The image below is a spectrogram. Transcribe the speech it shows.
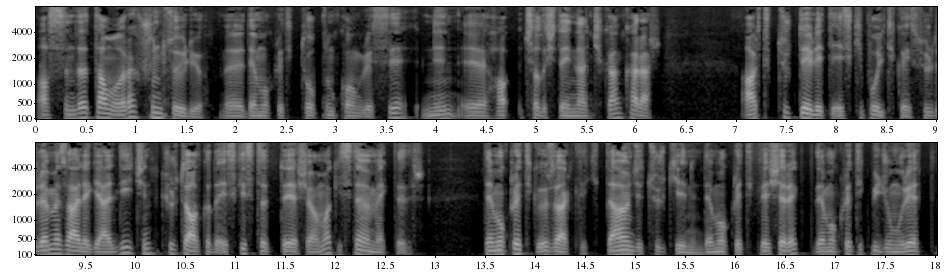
Aslında tam olarak şunu söylüyor e, Demokratik Toplum Kongresi'nin e, çalıştayından çıkan karar. Artık Türk Devleti eski politikayı sürdüremez hale geldiği için Kürt halkı da eski statüde yaşamak istememektedir. Demokratik özellik daha önce Türkiye'nin demokratikleşerek demokratik bir cumhuriyet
